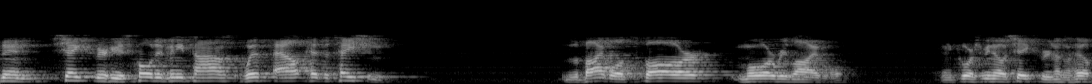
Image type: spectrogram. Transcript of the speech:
than Shakespeare, who is quoted many times without hesitation. The Bible is far more reliable. And of course, we know Shakespeare is not going to help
